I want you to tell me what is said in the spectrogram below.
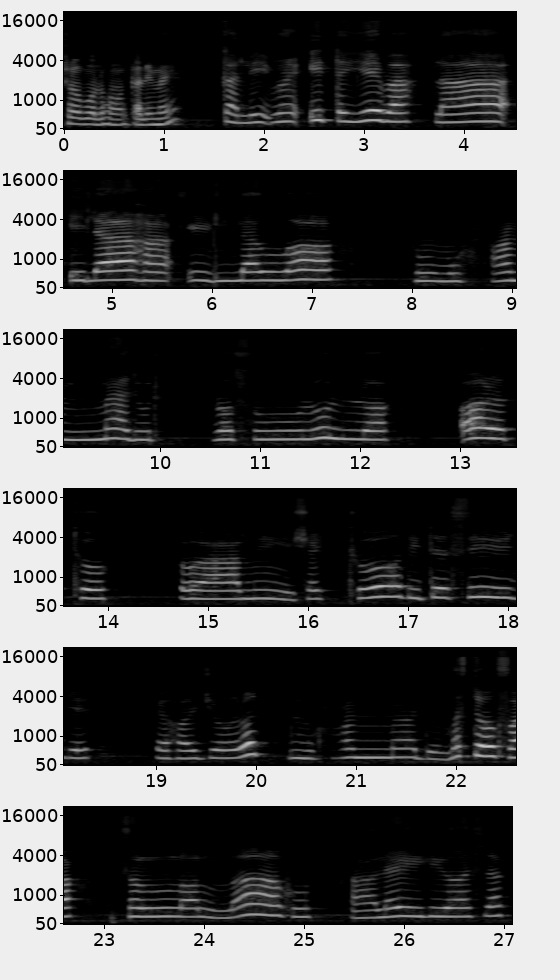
সহ বলো হ্যাঁ কালিমায়। কালিমা ইত্তাইয়্যিবা লা ইলাহা ইল্লাল্লাহ মুহাম্মাদুর রসুলুল্লাহ। অর্থ আমি সাক্ষ্য দিতেছি যে হজরত মুহাম্মদ মুস্তফা সাল্লাল্লাহু আলাইহি ওয়াসাল্লাম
